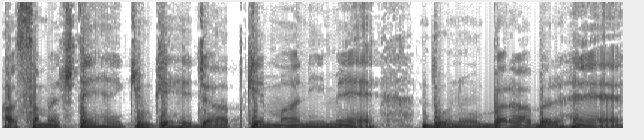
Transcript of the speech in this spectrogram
اور سمجھتے ہیں کیونکہ حجاب کے معنی میں دونوں برابر ہیں۔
